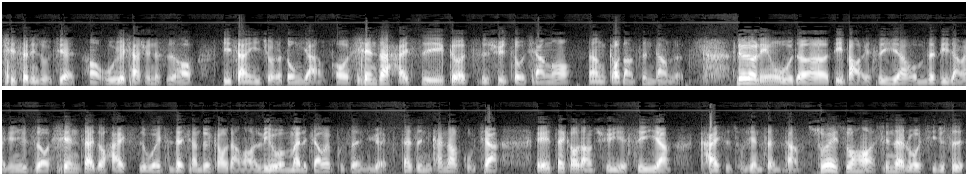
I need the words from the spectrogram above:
汽车零组件。好，五月下旬的时候。一三一九的东阳哦，现在还是一个持续走强哦，让高档震荡了。六六零五的地保也是一样，我们在低档买进去之后，现在都还是维持在相对高档哦，离我们卖的价位不是很远。但是你看到股价，哎，在高档区也是一样，开始出现震荡。所以说哈，现在逻辑就是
